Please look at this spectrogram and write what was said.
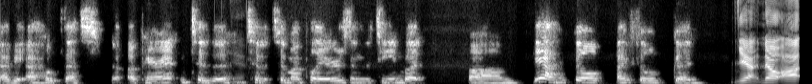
I mean, I hope that's apparent to the yeah. to, to my players and the team. But um, yeah, I feel I feel good. Yeah, no, I,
